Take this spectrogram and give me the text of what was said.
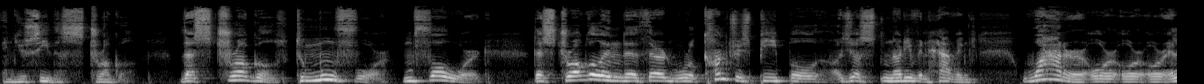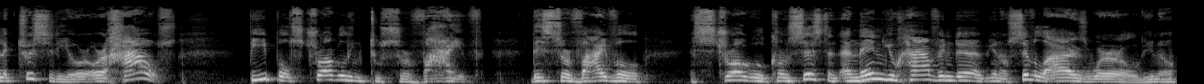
And you see the struggle. The struggle to move for forward. The struggle in the third world countries people just not even having water or, or, or electricity or, or a house. People struggling to survive. This survival struggle consistent. And then you have in the, you know, civilized world, you know,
